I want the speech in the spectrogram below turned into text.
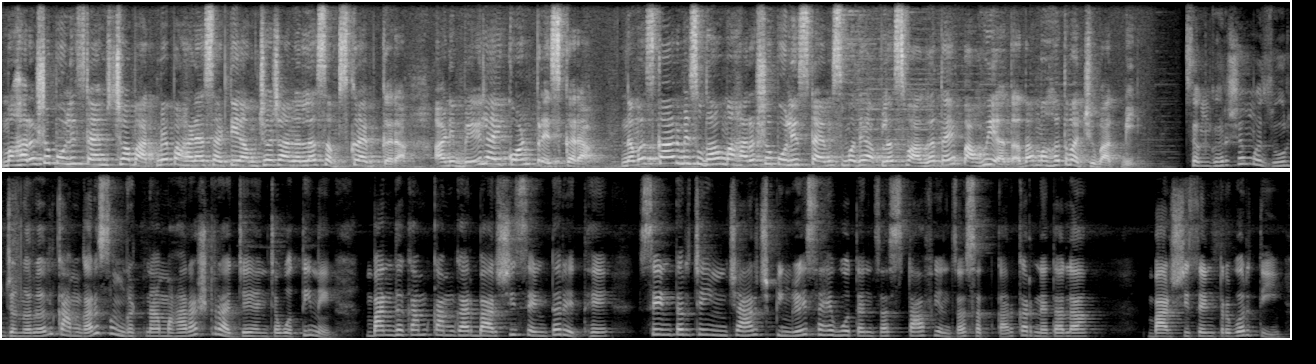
महाराष्ट्र पोलीस टाइम्सच्या बातम्या पाहण्यासाठी आमच्या चॅनलला सबस्क्राईब करा आणि बेल आयकॉन प्रेस करा. नमस्कार मी सुद्धा महाराष्ट्र पोलीस टाइम्समध्ये आपलं स्वागत आहे. पाहूयात आता महत्वाची बातमी. संघर्ष मजूर जनरल कामगार संघटना महाराष्ट्र राज्य यांच्या वतीने बांधकाम कामगार बार्शी सेंटर येथे सेंटरचे इन्चार्ज पिंगळे साहेब व त्यांचा स्टाफ यांचा सत्कार करण्यात आला. बार्शी सेंटरवरती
